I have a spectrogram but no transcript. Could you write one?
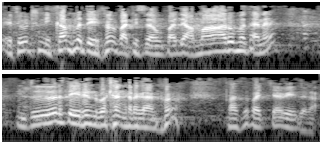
ඒකට නිකම්ම තේරෙනවා පටිච්චසමුප්පාදේ අමාරුම තැන දුර තේරෙන්න පටන් අර ගන්නවා. පස්සපච්චය වේදනා.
